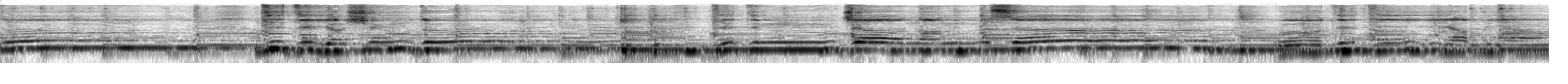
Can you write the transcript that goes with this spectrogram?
dur. Dedi yaşım dur. Dedim canan mısın O dedi yap yap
